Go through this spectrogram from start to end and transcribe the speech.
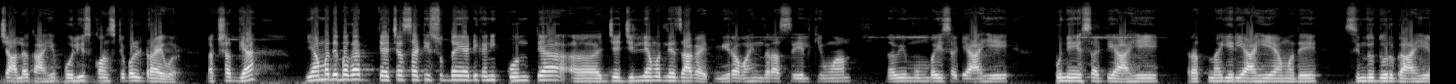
चालक आहे पोलीस कॉन्स्टेबल ड्रायव्हर लक्षात घ्या. यामध्ये बघा त्याच्यासाठी सुद्धा या ठिकाणी कोणत्या जे जिल्ह्यामधल्या जागा आहेत मीरा भाईंदर असेल किंवा नवी मुंबईसाठी आहे पुणेसाठी आहे रत्नागिरी आहे यामध्ये. सिंधुदुर्ग आहे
